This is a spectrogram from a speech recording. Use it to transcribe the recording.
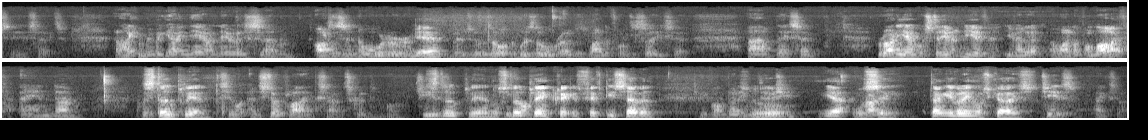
is, yeah, so it's, and I can remember going there and there was um, otters in the water. And Yeah. It was, it was all it was all it was wonderful to see. So, um, they so, rightio. Well, Stephen, you've you've had a, a wonderful life and um, Still playing, still and still playing. So it's good. Well, cheers. still playing. I'm still on. playing cricket, 57. Keep on batting with So, Hirschy. yeah, we'll Right. see. Thank you very much, guys. Cheers. Thanks. a lot.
